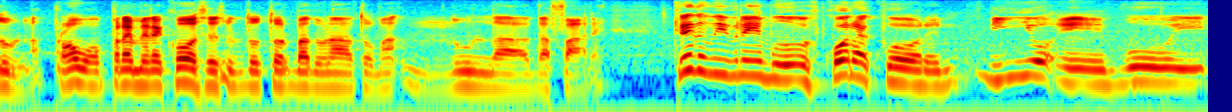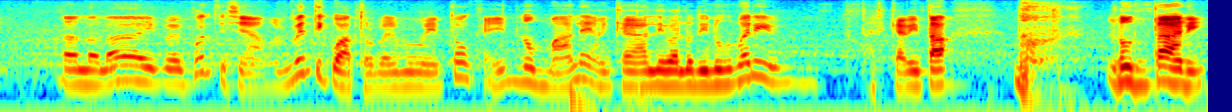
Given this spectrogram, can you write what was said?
nulla. Provo a premere cose sul dottor Badolato, ma nulla da fare. Credo vivremo cuore a cuore, io e voi dalla live. Quanti siamo? 24 per il momento, ok, non male, anche a livello di numeri, per carità, no, lontani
